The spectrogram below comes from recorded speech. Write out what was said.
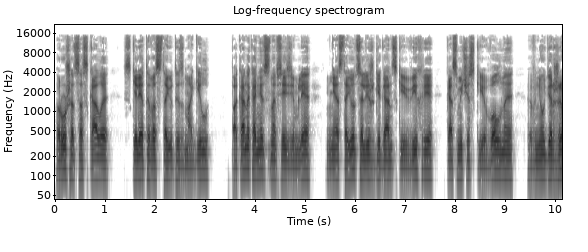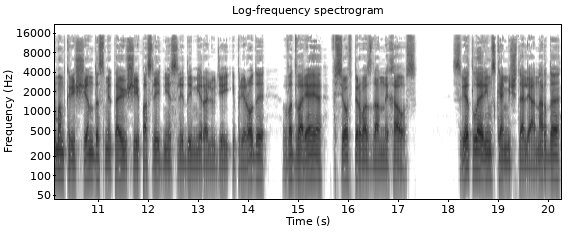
рушатся скалы, скелеты восстают из могил, пока, наконец, на всей земле не остаются лишь гигантские вихри, космические волны в неудержимом крещендо сметающие последние следы мира людей и природы, водворяя все в первозданный хаос. Светлая римская мечта Леонардо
